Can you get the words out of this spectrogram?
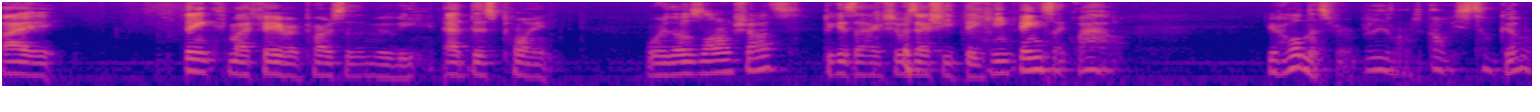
I think my favorite parts of the movie at this point were those long shots because I actually was actually thinking things like, "Wow, you're holding this for a really long. Oh, he's still going."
